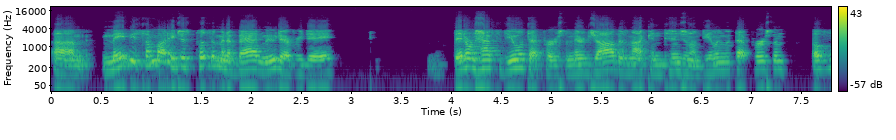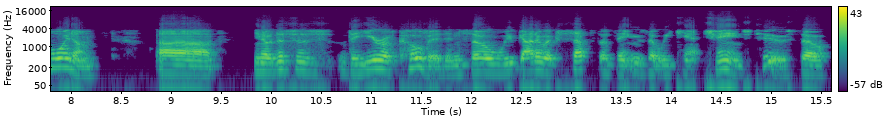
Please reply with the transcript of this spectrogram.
um, maybe somebody just puts them in a bad mood every day. They don't have to deal with that person. Their job is not contingent on dealing with that person. Avoid them. Uh, you know, this is the year of COVID, and so we've got to accept the things that we can't change too. So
